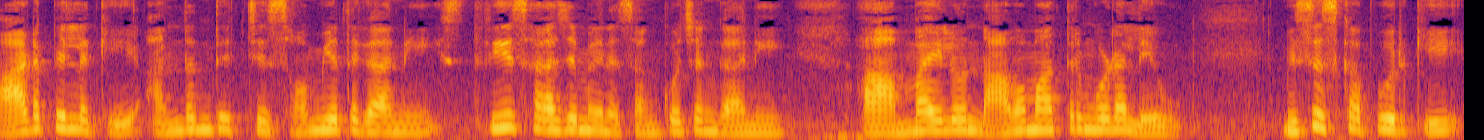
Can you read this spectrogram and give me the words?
ఆడపిల్లకి అందం తెచ్చే సౌమ్యత కానీ స్త్రీ సహజమైన సంకోచం కానీ ఆ అమ్మాయిలో నామమాత్రం కూడా లేవు. మిస్సెస్ కపూర్కి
